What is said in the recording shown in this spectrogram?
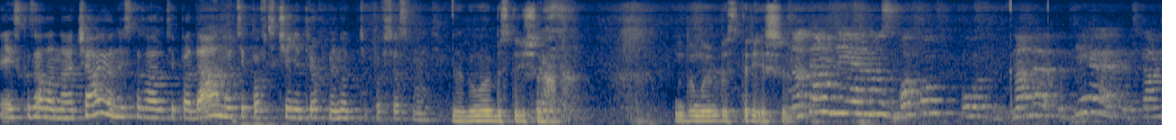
Я ей сказала на чай, она ей сказала, типа, да, но типа в течение трех минут, типа, все смыть. Я думаю, швидше треба. Думаю, швидше. Но там, где ну, с боков, вот, надо, где это, там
